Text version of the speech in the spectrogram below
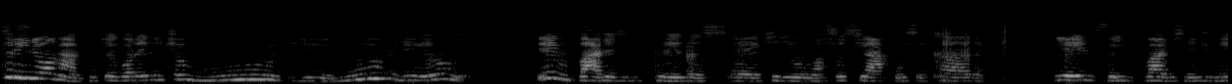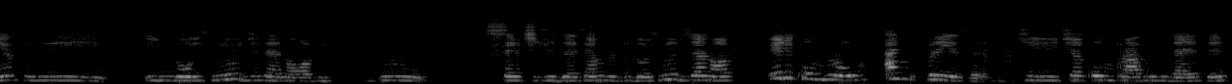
trilionário, porque agora ele tinha muito dinheiro, muito dinheiro mesmo. E várias empresas é, queriam associar com esse cara. E ele fez vários rendimentos e em 2019, um 7 de dezembro de 2019, ele comprou a empresa que tinha comprado as ideias dele.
